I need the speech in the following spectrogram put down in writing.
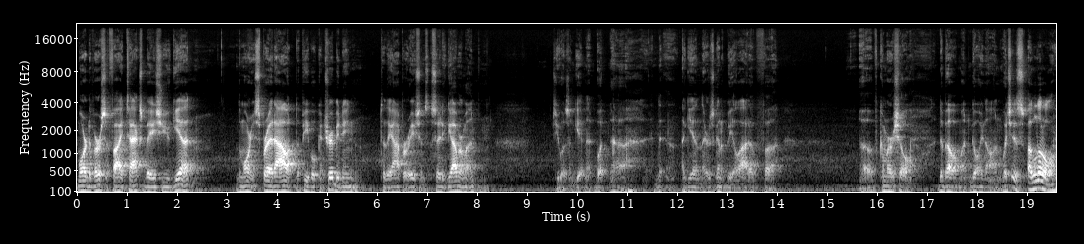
more diversified tax base you get, the more you spread out the people contributing to the operations of city government. She wasn't getting it, but uh, again, there's going to be a lot of uh, of commercial development going on, which is a little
